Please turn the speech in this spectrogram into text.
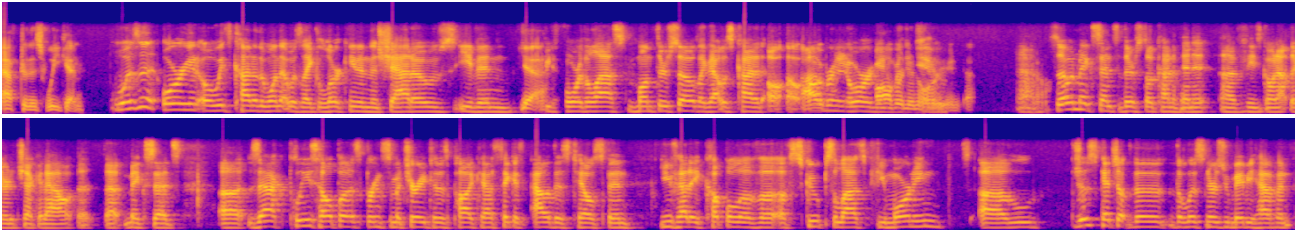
after this weekend. Wasn't Oregon always kind of the one that was like lurking in the shadows, even Yeah. before the last month or so? Like that was kind of Au- Au- Auburn and Oregon. Auburn and. Oregon. So that would make sense that they're still kind of in it. Uh, if he's going out there to check it out, that that makes sense. Uh, Zach, please help us bring some maturity to this podcast. Take us out of this tailspin. You've had a couple of, uh, of scoops the last few mornings. Uh, just catch up the the listeners who maybe haven't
